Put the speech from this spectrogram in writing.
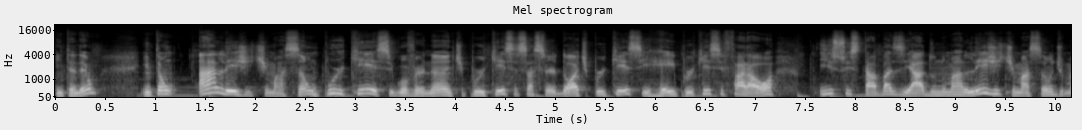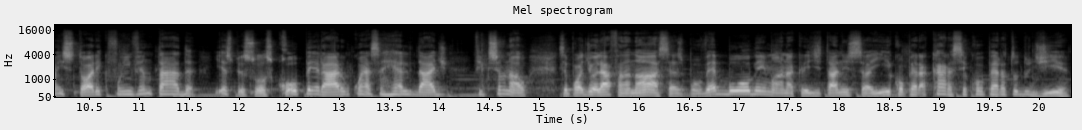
Entendeu? Então, a legitimação, por que esse governante, por que esse sacerdote, por que esse rei, por que esse faraó, isso está baseado numa legitimação de uma história que foi inventada. E as pessoas cooperaram com essa realidade ficcional. Você pode olhar e falar, nossa, o povo é bobo, hein, mano, acreditar nisso aí cooperar. Cara, você coopera todo dia.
